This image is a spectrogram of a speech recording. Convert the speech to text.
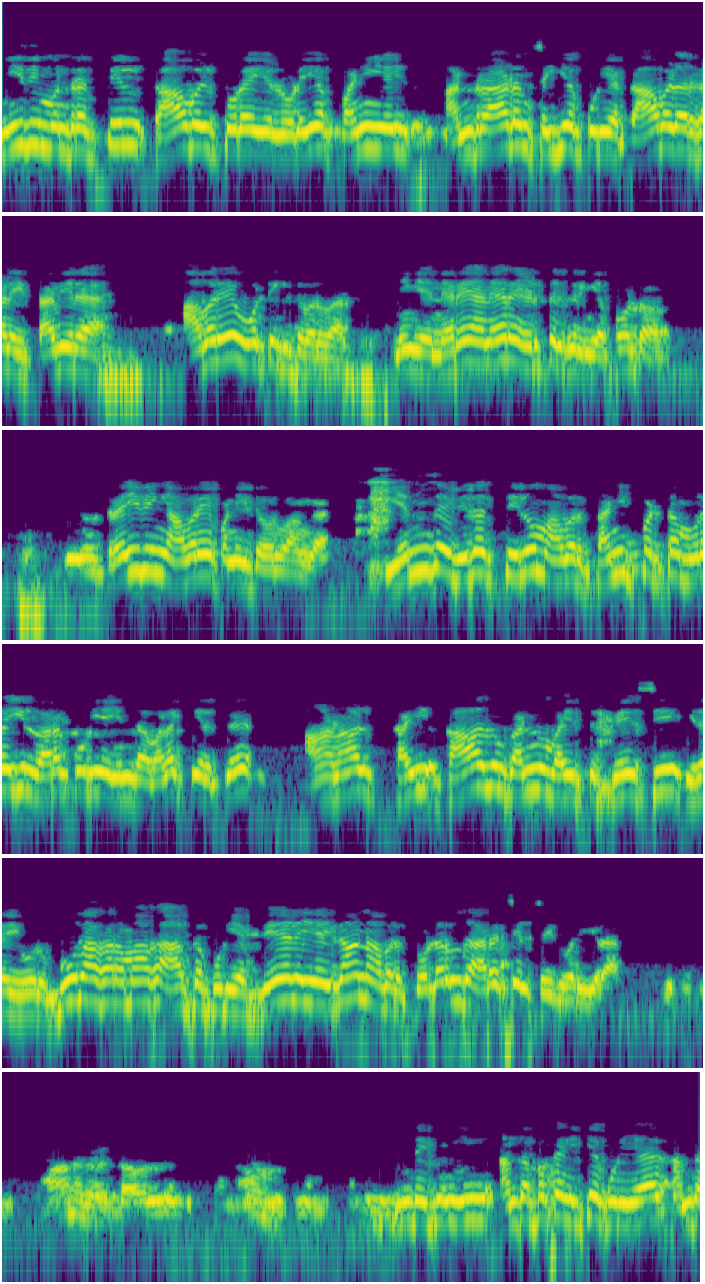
நீதிமன்றத்தில் காவல்துறையினுடைய பணியை அன்றாடம் செய்யக்கூடிய காவலர்களை தவிர அவரே ஓட்டிக்கிட்டு வருவார். நீங்க நிறைய நேரம் எடுத்திருக்கிறீங்க போட்டோ டிரைவிங் அவரே பண்ணிக்கிட்டு வருவாங்க. எந்த விதத்திலும் அவர் தனிப்பட்ட முறையில் வரக்கூடிய இந்த வழக்கிற்கு ஆனால் கை காதும் கண்ணும் வைத்து பேசி இதை ஒரு பூதாகரமாக ஆக்கக்கூடிய வேலையை தான் அவர் தொடர்ந்து அரசியல் செய்து வருகிறார். மாநகர காவல் இந்த அந்த பக்கம் நிற்கக்கூடிய அந்த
